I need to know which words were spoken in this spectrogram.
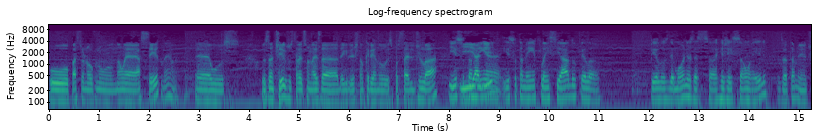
o pastor novo não, não é aceito, né? É, os, os antigos, os tradicionais da, da igreja estão querendo expulsar ele de lá. Isso, e também, ali... é, isso também é influenciado pela, pelos demônios, essa rejeição a ele. Exatamente.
